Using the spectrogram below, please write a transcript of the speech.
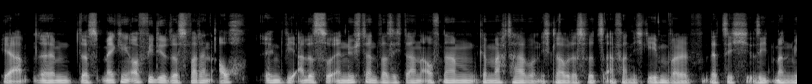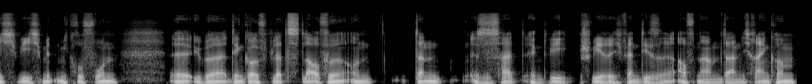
ja, ähm, das Making-of-Video, das war dann auch irgendwie alles so ernüchternd, was ich da an Aufnahmen gemacht habe. Und ich glaube, das wird es einfach nicht geben, weil letztlich sieht man mich, wie ich mit Mikrofon äh, über den Golfplatz laufe und dann ist es halt irgendwie schwierig, wenn diese Aufnahmen da nicht reinkommen,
